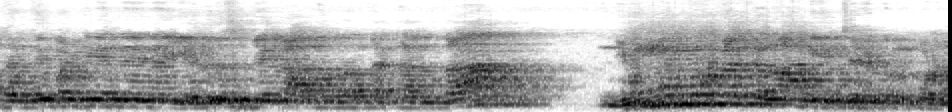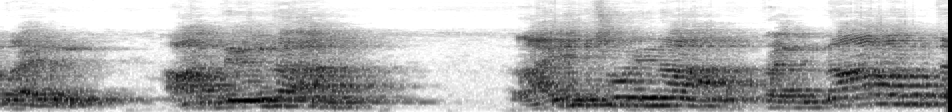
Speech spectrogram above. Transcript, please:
ಪ್ರತಿಭಟನೆಯನ್ನು ಎದುರಿಸಬೇಕಾಗಿರತಕ್ಕಂತ ನಿಮ್ಮ ಮೂಲಕ ನಾನು ಎಚ್ಚರಿಕೆ ಕೊಡ್ತಾ ಇದ್ದೇನೆ. ಆದ್ರಿಂದ ರಾಯಚೂರಿನ ಪ್ರಜ್ಞಾವಂತ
